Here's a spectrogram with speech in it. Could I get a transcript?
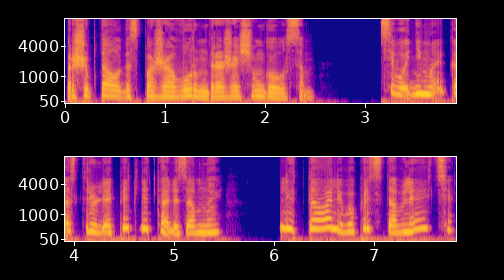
прошептала госпожа Вурм дрожащим голосом. «Сегодня мои кастрюли опять летали за мной. Летали, вы представляете?»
